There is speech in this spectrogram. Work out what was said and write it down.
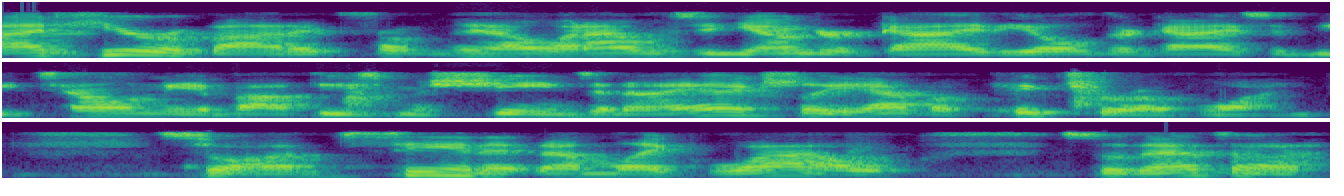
I'd hear about it from you know when I was a younger guy. The older guys would be telling me about these machines, and I actually have a picture of one. So I'm seeing it, and I'm like, wow. So that's a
